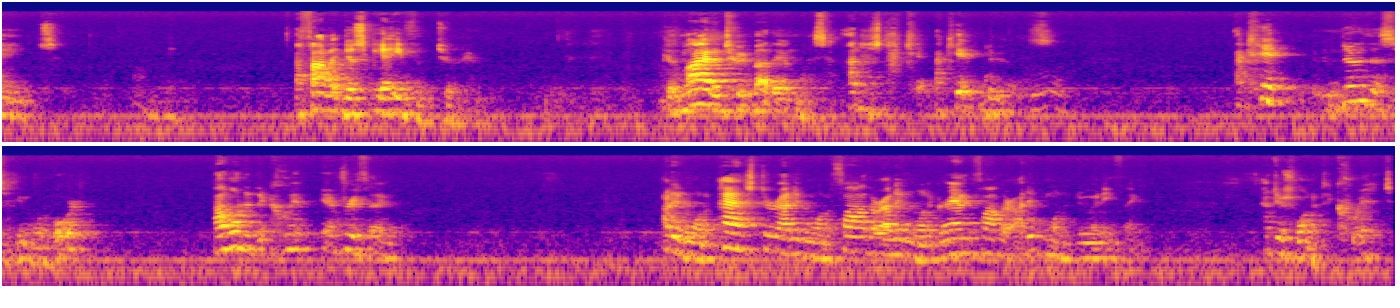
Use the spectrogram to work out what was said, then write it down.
pains. I finally just gave them to him. Because my attitude by then was, I just, I can't, I can't do this. I can't do this anymore, Lord. I wanted to quit everything. I didn't want a pastor. I didn't want a father. I didn't want a grandfather. I didn't want to do anything. Just wanted to quit.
